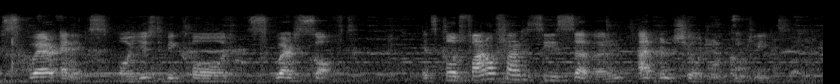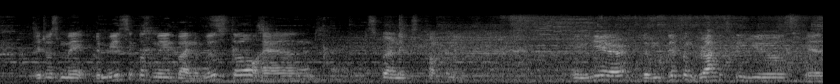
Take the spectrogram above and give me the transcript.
Square Enix, or used to be called Squaresoft. It's called Final Fantasy VII Advent Children Complete. It was made. The music was made by Namusto and Square Enix Company. In here, the different graphics they use is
